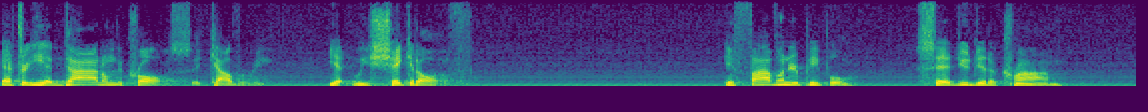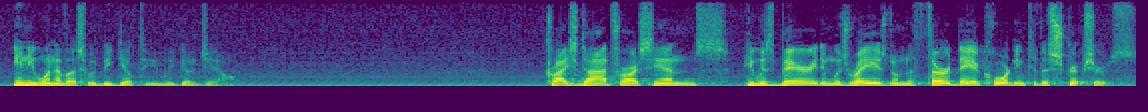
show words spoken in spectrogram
after he had died on the cross at Calvary yet we shake it off. If 500 people said you did a crime, any one of us would be guilty and we'd go to jail. Christ died for our sins. He was buried and was raised on the third day according to the scriptures.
